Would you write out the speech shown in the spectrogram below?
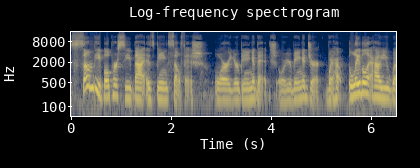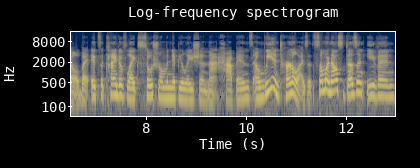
some people perceive that as being selfish or you're being a bitch or you're being a jerk what, how, label it how you will but it's a kind of like social manipulation that happens and we internalize it. Someone else doesn't even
